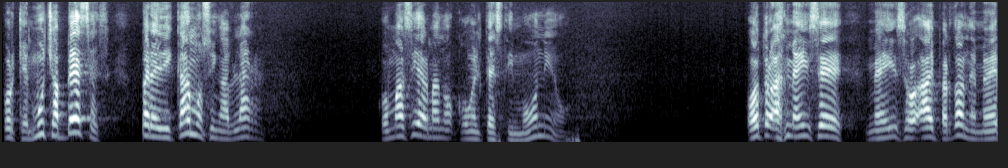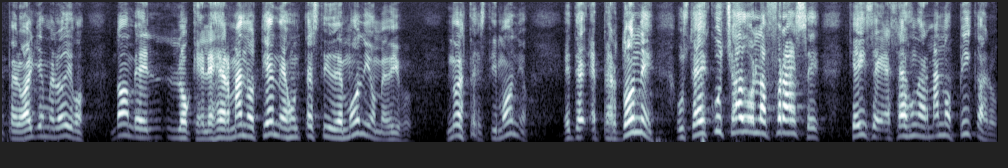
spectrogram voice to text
Porque muchas veces predicamos sin hablar. ¿Cómo así, hermano? Con el testimonio. Otro me dice, me hizo, ay, perdóneme, pero alguien me lo dijo. No, lo que el hermano tiene es un testimonio, me dijo. No es testimonio. Eh, perdone, usted ha escuchado la frase que dice, ese es un hermano pícaro.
